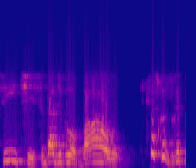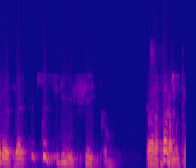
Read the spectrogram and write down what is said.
City, cidade global, o que essas coisas representam? O que essas coisas significam? Ficar, muito...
